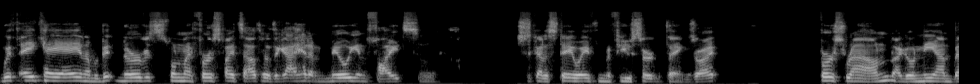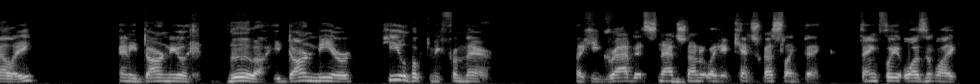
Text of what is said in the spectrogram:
with AKA, and I'm a bit nervous. It's one of my first fights out there. The guy had a million fights, and just got to stay away from a few certain things, right? First round, I go knee on belly, and he darn near, he darn near heel hooked me from there. Like he grabbed it, snatched on it like a catch wrestling thing. Thankfully, it wasn't like,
